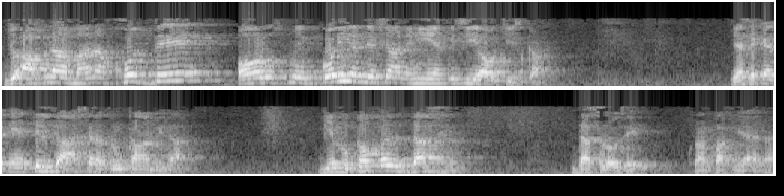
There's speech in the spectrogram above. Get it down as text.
جو اپنا معنی خود دے اور اس میں کوئی اندیشہ نہیں ہے کسی اور چیز کا۔ جیسے کہتے ہیں تل کا عشرت کام ملا یہ مکمل دس ہے دس روزے۔ قرآن پاک میں آیا نا۔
